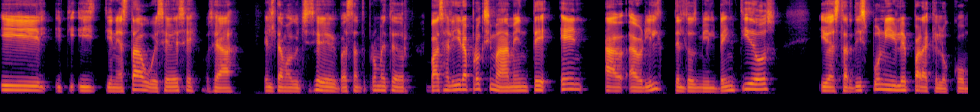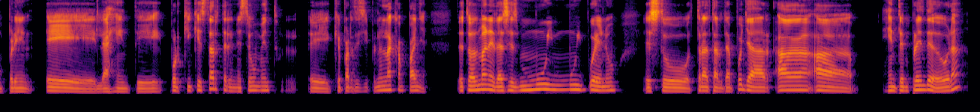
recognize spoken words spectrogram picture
y, y y tiene hasta USB-C. O sea, el Tamagotchi se ve bastante prometedor. Va a salir aproximadamente en abril del 2022 y va a estar disponible para que lo compren eh, la gente por Kickstarter en este momento, eh, que participen en la campaña. De todas maneras, es muy, muy bueno esto, tratar de apoyar a, a gente emprendedora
